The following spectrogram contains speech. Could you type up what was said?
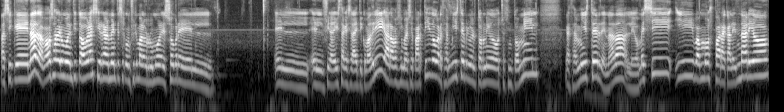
Así que nada, vamos a ver un momentito ahora si realmente se confirman los rumores sobre el... El, el, finalista que es el Atlético Madrid. Ahora vamos a ir a ese partido, gracias Mister. Primer torneo 800.000 Gracias Mister, de nada, Leo Messi. Y vamos para calendario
